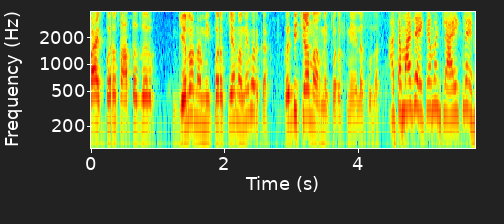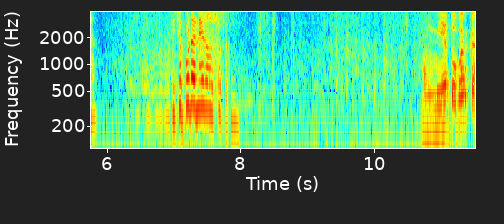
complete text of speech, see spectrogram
पाय परत आता जर गेलो ना मी परत येणार नाही बरं का? कधीच येणार नाही परत न्यायला तुला. आता माझी आई काय म्हटलं ऐकलंय ना? तिच्या पुढे नाही जाऊ शकत मी. मग मी येतो बरं का?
